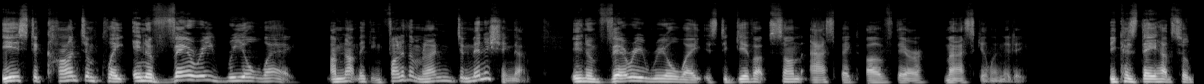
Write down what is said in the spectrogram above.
is to contemplate in a very real way I'm not making fun of them, I'm not diminishing them. In a very real way, is to give up some aspect of their masculinity because they have so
